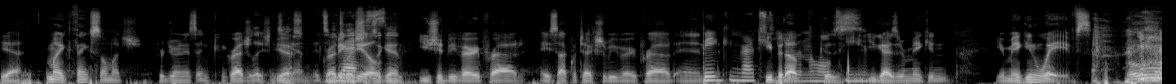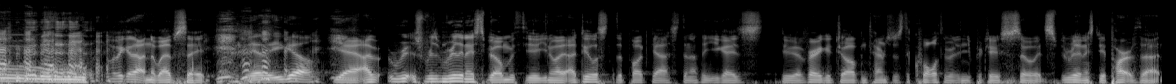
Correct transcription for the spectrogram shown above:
Yeah, Mike, thanks so much for joining us, and congratulations Yes, again. It's a big deal. again. You should be very proud. Ace Aquatec should be very proud, and Big congrats keep to it you up and the whole because team. you guys are making you're making waves. I'm gonna get that on the website. yeah, there you go. Yeah, I, it's really nice to be on with you. You know, I, I do listen to the podcast, and I think you guys do a very good job in terms of just the quality of everything you produce. So it's really nice to be a part of that.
